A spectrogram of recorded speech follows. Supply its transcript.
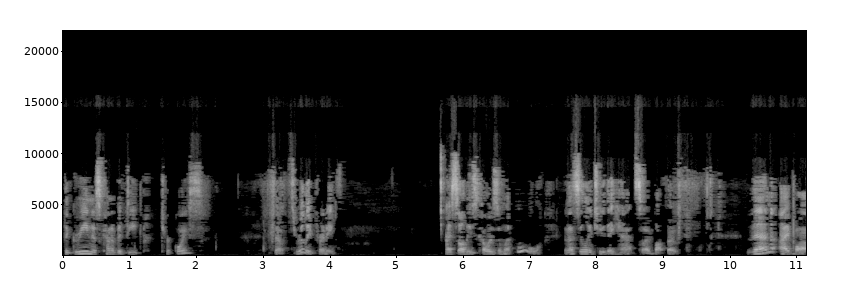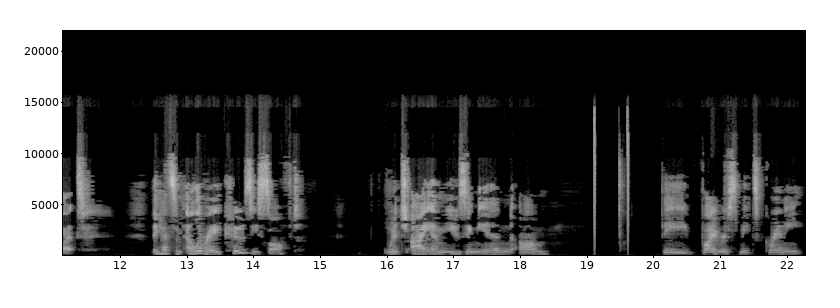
the green is kind of a deep turquoise. So it's really pretty. I saw these colors and went, ooh, and that's the only two they had, so I bought both. Then I bought, they had some Rae Cozy Soft, which I am using in um, the Virus Meets Granny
